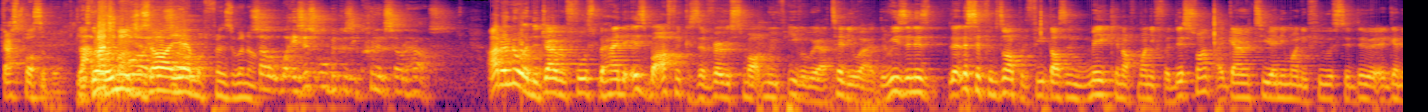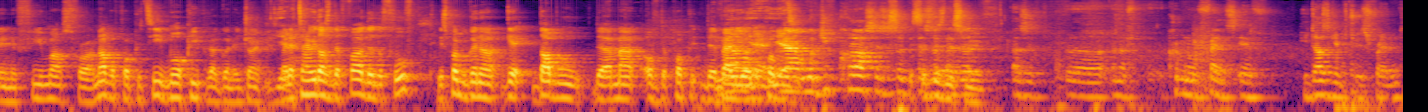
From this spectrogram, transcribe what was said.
that's possible. Like, got imagine a you just, oh yeah, my friend's the winner. So, what, is this all because he couldn't sell the house? I don't know what the driving force behind it is, but I think it's a very smart move either way. I'll tell you why. The reason is, let- let's say for example, if he doesn't make enough money for this one, I guarantee you any money if he was to do it again in a few months for another property, more people are going to join. By the time he does the third or the fourth, he's probably going to get double the amount of the property, the value of the property. Now, would you class this as a, It's a business as a, move. as a, uh, an, a criminal offence if he does give it to his friend,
